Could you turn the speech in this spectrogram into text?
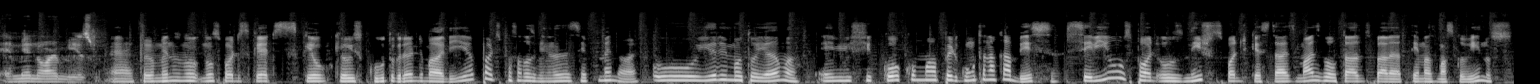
é menor mesmo. É, pelo menos no, nos podcasts que eu, que eu escuto, grande maioria, a participação das meninas é sempre menor. O Yuri Motoyama, ele ficou com uma pergunta na cabeça. Seriam os, pod, os nichos podcastais mais voltados para temas temas masculinos,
